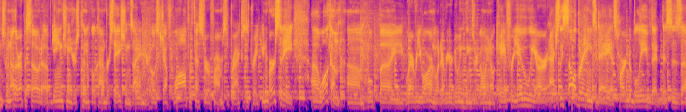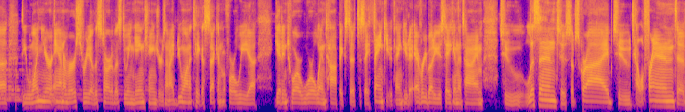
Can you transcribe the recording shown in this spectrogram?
Again to another episode of Game Changers Clinical Conversations. I am your host, Geoff Wall, professor of pharmacy practice at Drake University. Uh, welcome. Um, hope uh, wherever you are and whatever you're doing, things are going okay for you. We are actually celebrating today. It's hard to believe that this is uh, the one year anniversary of the start of us doing Game Changers. And I do want to take a second before we uh, get into our whirlwind topics to, to say thank you. Thank you to everybody who's taken the time to listen, to subscribe, to tell a friend, to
